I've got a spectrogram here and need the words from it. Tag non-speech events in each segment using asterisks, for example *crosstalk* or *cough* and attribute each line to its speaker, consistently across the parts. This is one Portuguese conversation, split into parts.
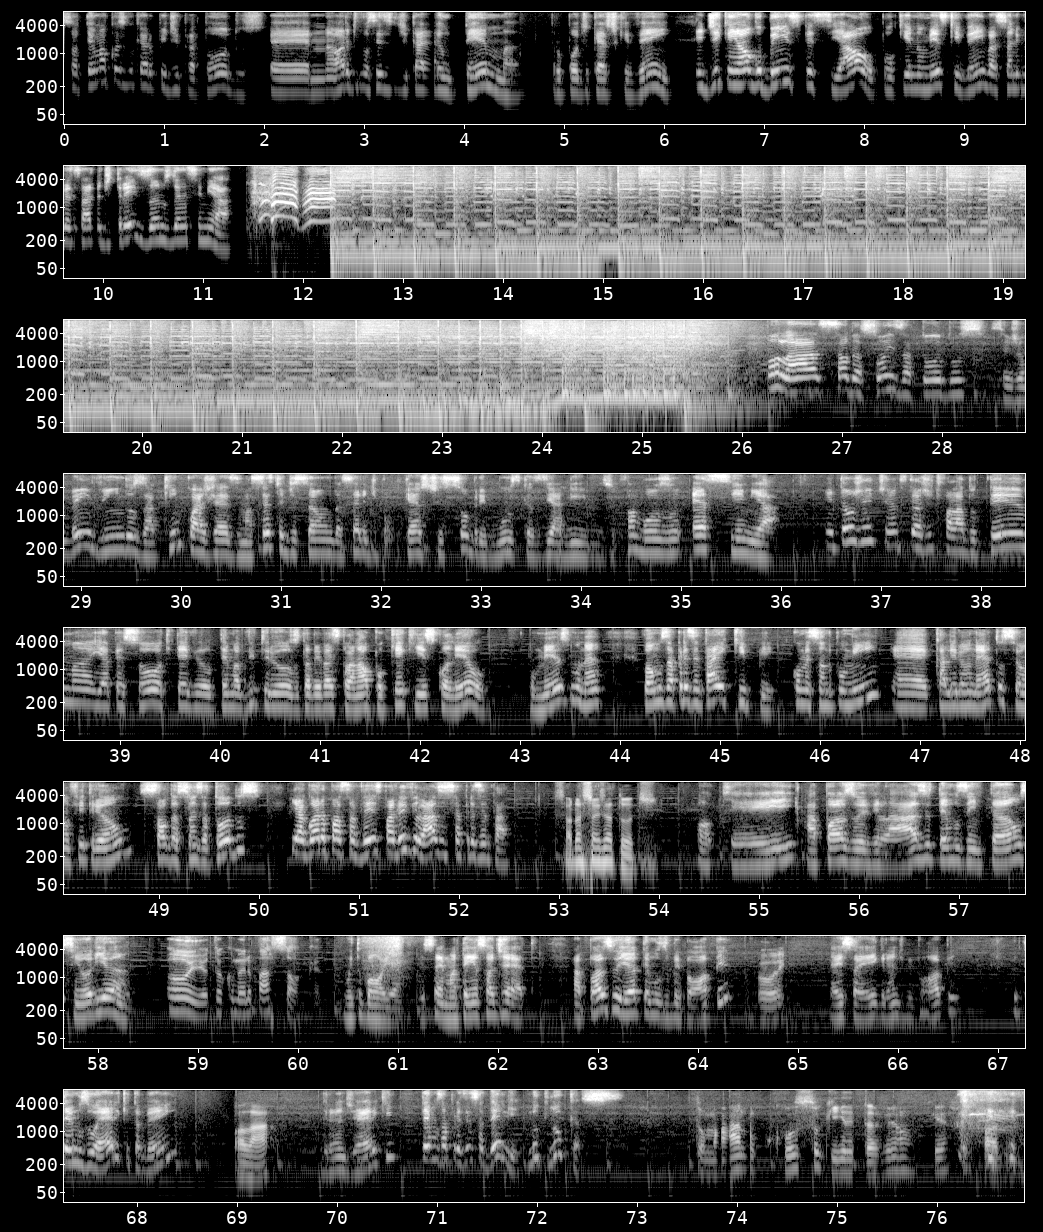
Speaker 1: Só tem uma coisa que eu quero pedir para todos. É, na hora de vocês indicarem um tema para o podcast que vem, indiquem algo bem especial, porque no mês que vem vai ser aniversário de três anos do SMA. Saudações a todos, sejam bem-vindos à 56 edição da série de podcasts sobre músicas e animes, o famoso SMA. Então, gente, antes da gente falar do tema e a pessoa que teve o tema vitorioso também vai explanar o porquê que escolheu o mesmo, né? Vamos apresentar a equipe, começando por mim, é, Neto, seu anfitrião, saudações a todos. E agora eu passo a vez para o Evilásio se apresentar.
Speaker 2: Saudações a todos.
Speaker 1: Ok. Após o Evilásio, temos então o senhor Ian.
Speaker 3: Oi, eu tô comendo paçoca.
Speaker 1: Muito bom, Ian. Isso aí, mantenha sua dieta. Após o Ian, temos o Bebop.
Speaker 4: Oi.
Speaker 1: É isso aí, grande Bebop. E temos o Eric também.
Speaker 4: Olá.
Speaker 1: Grande Eric. Temos a presença dele, Luke Lucas.
Speaker 4: Tomar no cu suguita, viu? Que foda.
